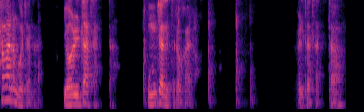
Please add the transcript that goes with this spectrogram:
향하는 거잖아. 열다 닫다 동작이 들어가요. 열다 닫다.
